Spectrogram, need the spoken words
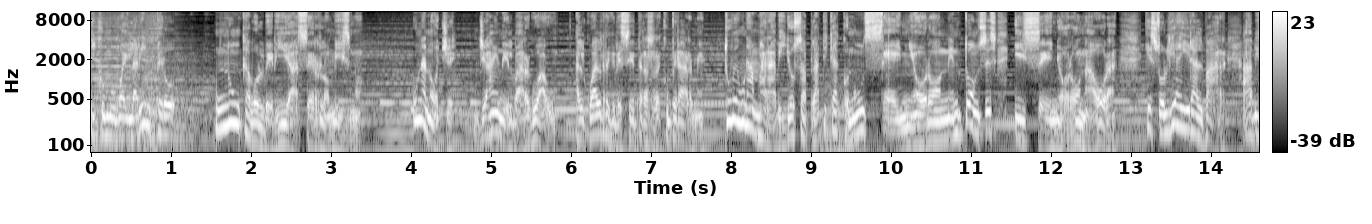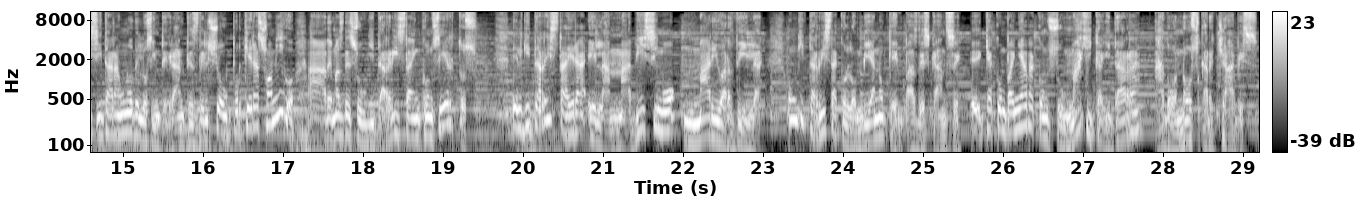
y como bailarín, pero nunca volvería a hacer lo mismo. Una noche, ya en el bar Guau, al cual regresé tras recuperarme, tuve una maravillosa plática con un señorón entonces y señorón ahora, que solía ir al bar a visitar a uno de los integrantes del show porque era su amigo, además de su guitarrista en conciertos. El guitarrista era el amadísimo Mario Ardila, un guitarrista colombiano que en paz descanse, eh, que acompañaba con su mágica guitarra a don Oscar Chávez.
